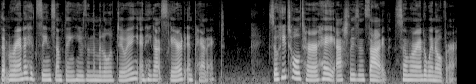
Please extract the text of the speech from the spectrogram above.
that Miranda had seen something he was in the middle of doing and he got scared and panicked. So he told her, Hey, Ashley's inside. So Miranda went over.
